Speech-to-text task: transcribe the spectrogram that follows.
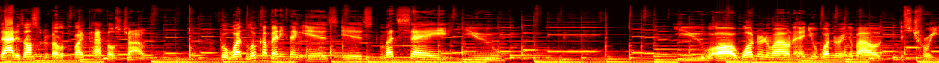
that is also developed by Pathoschild. But what Lookup Anything is, is let's say you you are wandering around and you're wondering about this tree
